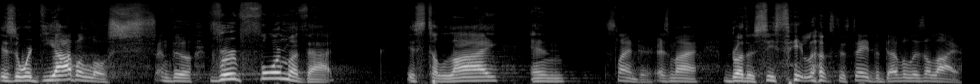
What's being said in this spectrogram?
is the word diabolos, and the verb form of that is to lie and slander. As my brother CC loves to say, the devil is a liar.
